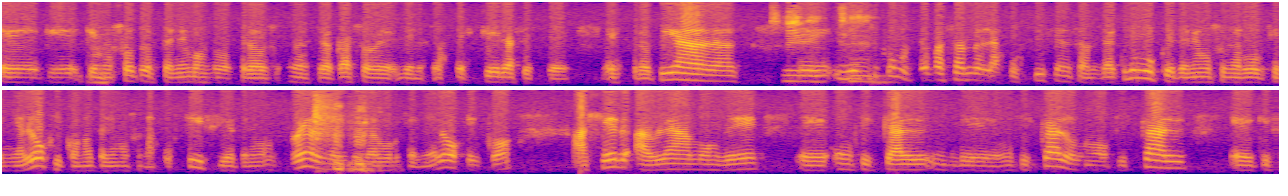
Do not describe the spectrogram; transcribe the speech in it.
eh, que, mm. nosotros tenemos nuestros, nuestro caso de, de nuestras pesqueras este, expropiadas, eh, y así como está pasando en la justicia en Santa Cruz, que tenemos un árbol genealógico, no tenemos una justicia, tenemos realmente un árbol genealógico. Ayer hablamos de eh, un fiscal, de un fiscal, un nuevo fiscal, eh, que es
